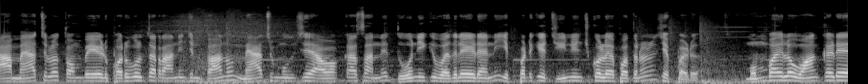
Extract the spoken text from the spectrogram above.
ఆ మ్యాచ్లో తొంభై ఏడు పరుగులతో రాణించిన తాను మ్యాచ్ ముగిసే అవకాశాన్ని ధోనికి వదిలేయడాన్ని ఇప్పటికీ జీర్ణించుకోలేకపోతున్నానని చెప్పాడు. ముంబైలో వాంకడే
